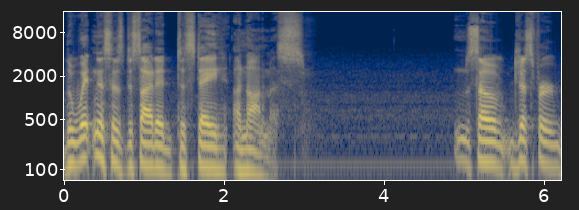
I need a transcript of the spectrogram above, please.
the witness has decided to stay anonymous. So, just for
